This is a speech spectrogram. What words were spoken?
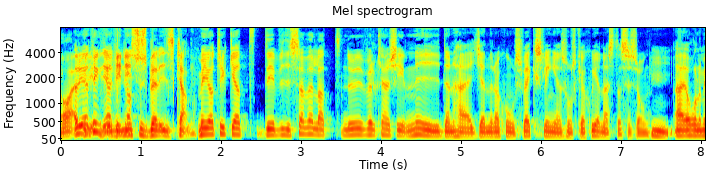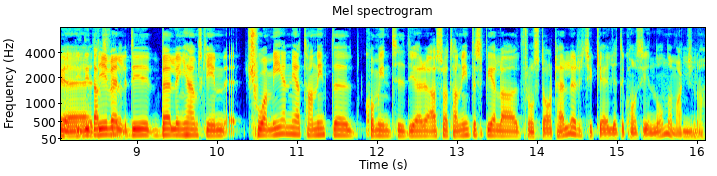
Ja, Alltså, jag tyckte- jag tyckte Vinicius blev iskall. men jag tycker att det visar väl att nu är vi väl kanske inne i den här generationsväxlingen som ska ske nästa säsong. Mm. Ja, jag håller med. Det, Eh, det är det är för väl, det. är Bellingham ska in. Chouameni att han inte kom in tidigare, alltså att han inte spelar från start heller tycker jag är lite konstigt i någon av matcherna.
